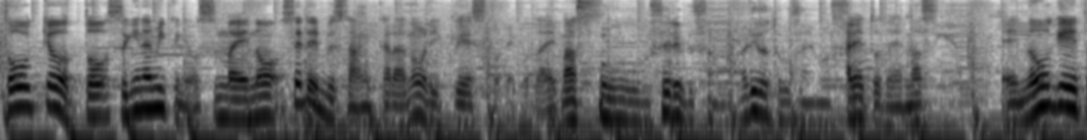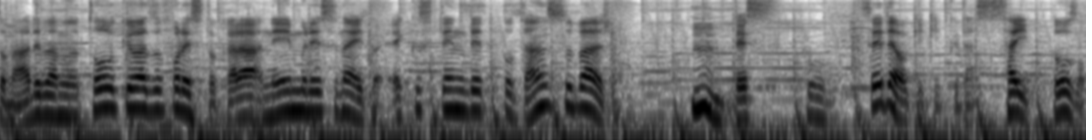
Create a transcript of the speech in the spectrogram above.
東京都杉並区にお住まいのセレブさんからのリクエストでございます。おーセレブさんありがとうございます。ありがとうございます、えーノーゲートのアルバム「東京アズフォレスト」から「ネームレスナイトエクステンデッドダンスバージョンうん」です。そうそれではお聴きください。どうぞ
